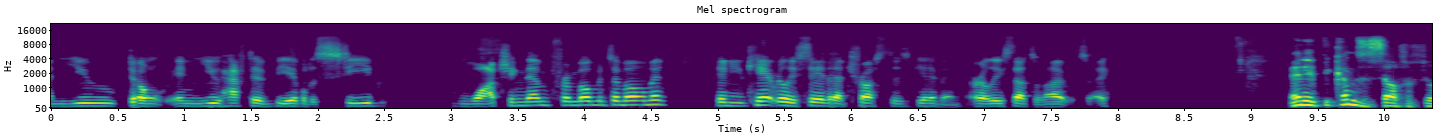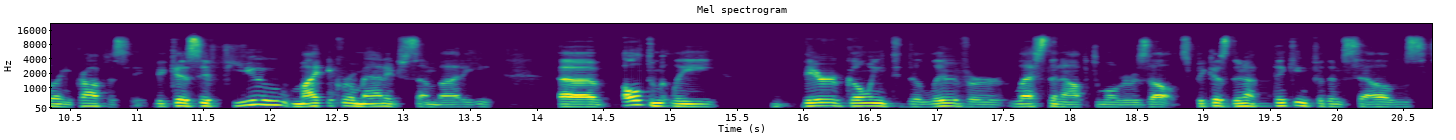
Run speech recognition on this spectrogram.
and you don't, and you have to be able to cede watching them from moment to moment, then you can't really say that trust is given, or at least that's what I would say and it becomes a self-fulfilling prophecy because if you micromanage somebody uh, ultimately they're going to deliver less than optimal results because they're not thinking for themselves.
